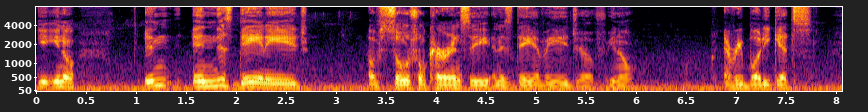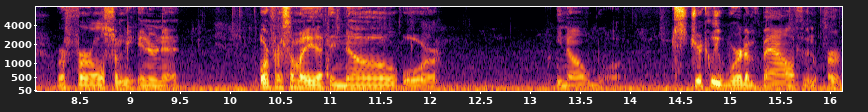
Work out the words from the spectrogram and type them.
you, you know, in in this day and age of social currency and this day of age of, you know, everybody gets referrals from the internet or from somebody that they know or, you know, strictly word of mouth and or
